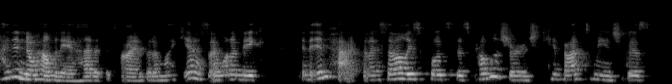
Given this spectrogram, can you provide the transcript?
I didn't know how many I had at the time, but I'm like, yes, I want to make an impact. And I sent all these quotes to this publisher, and she came back to me and she goes,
